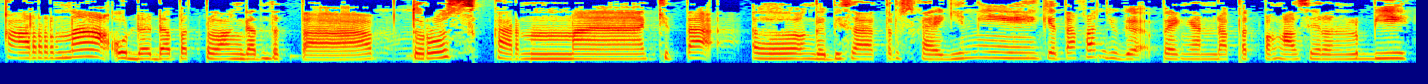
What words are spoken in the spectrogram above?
Karena udah dapat pelanggan tetap, terus karena kita eh, nggak bisa terus kayak gini, kita kan juga pengen dapat penghasilan lebih.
